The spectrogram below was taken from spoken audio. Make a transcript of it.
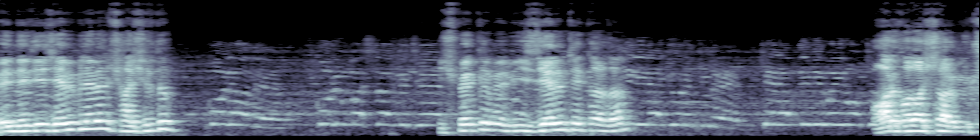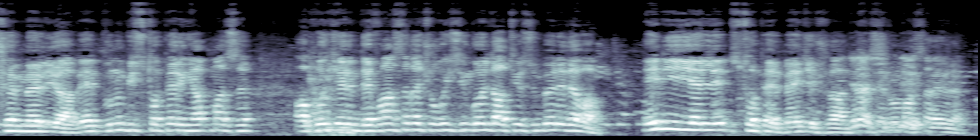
Ben ne diyeceğimi bilemedim, şaşırdım. Hiç beklemedim. Bir izleyelim tekrardan. Arkadaşlar mükemmel ya. Ve bunu bir stoperin yapması. Apo Kerim defansta da çok iyisin gol de atıyorsun böyle devam. En iyi yerli stoper bence şu an. Ya performanslara göre.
